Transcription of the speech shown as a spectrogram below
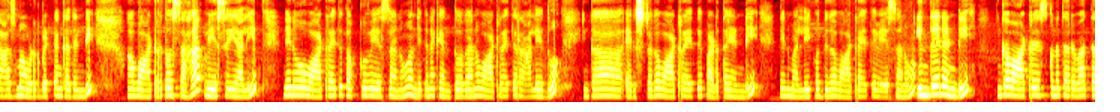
రాజ్మా ఉడకబెట్టాం కదండి. ఆ వాటర్తో సహా వేసేయాలి. నేను వాటర్ అయితే తక్కువ వేసాను. అందుకే నాకు ఎంతోగానో వాటర్ అయితే రాలేదు. ఇంకా ఎక్స్ట్రాగా వాటర్ అయితే పడతాయండి. నేను మళ్ళీ కొద్దిగా వాటర్ అయితే వేసాను. ఇంతేనండి. ఇంకా వాటర్ వేసుకున్న తర్వాత తర్వాత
